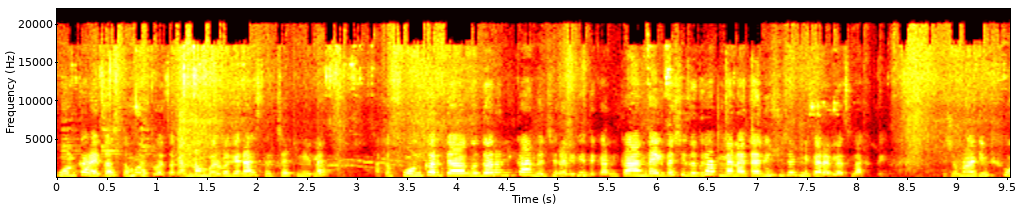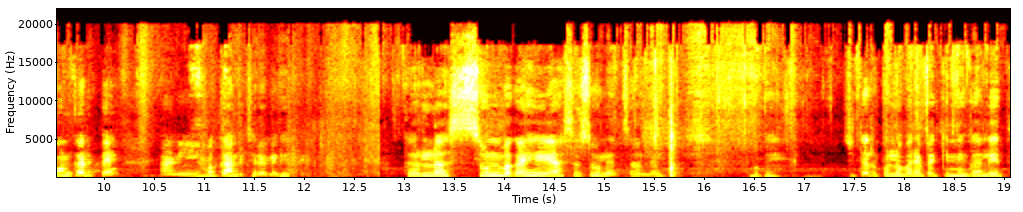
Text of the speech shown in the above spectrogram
फोन करायचा असतो महत्त्वाचा कारण नंबर वगैरे असतात चटणीला. आता फोन करते अगोदर आणि कांदा चिरायला घेते कारण कांदा एकदा शिजत घातला ना त्या दिवशी चटणी करायलाच लागते. त्याच्यामुळे आधी फोन करते आणि मग कांदा चिरायला घेते. तर लसूण बघा हे असं सोलत चाललंय. बघा हे. बऱ्यापैकी निघालेत.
